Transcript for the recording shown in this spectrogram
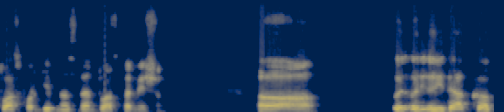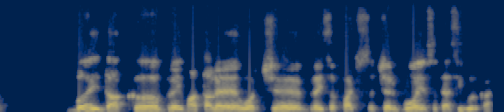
to ask forgiveness than to ask permission. În, în, în ideea că băi, dacă vrei matale orice vrei să faci, să ceri voie, să te asiguri că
